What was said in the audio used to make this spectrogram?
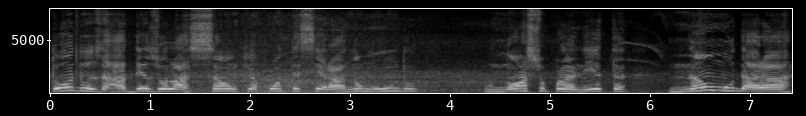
toda a desolação que acontecerá no mundo, o nosso planeta não mudará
